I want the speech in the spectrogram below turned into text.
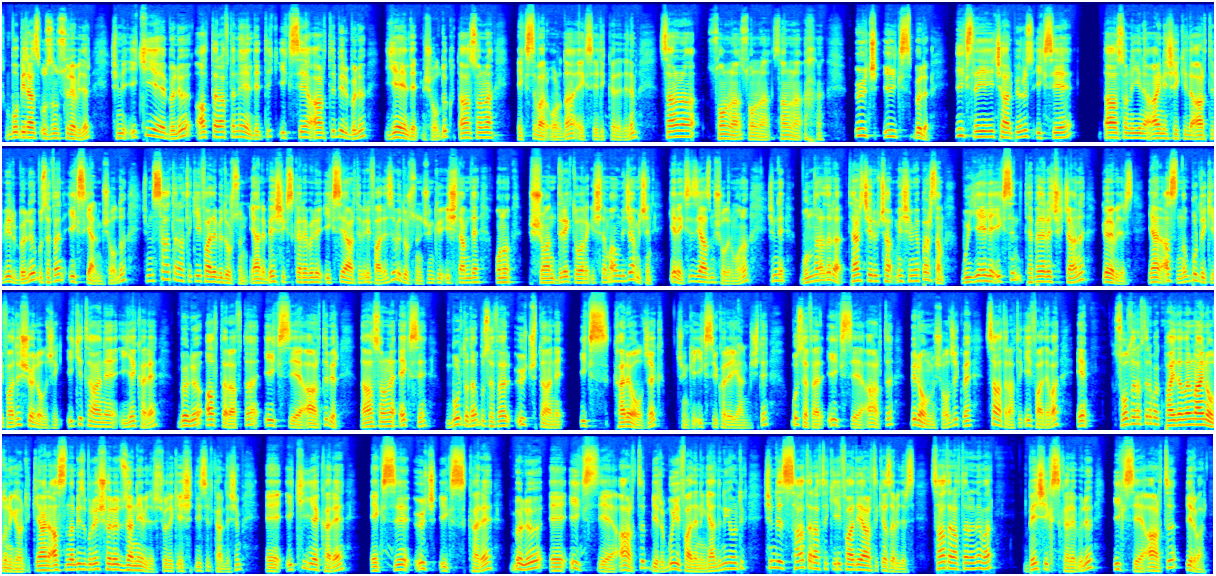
Bu biraz uzun sürebilir. Şimdi 2y bölü alt tarafta ne elde ettik? xy artı 1 bölü y elde etmiş olduk. Daha sonra eksi var orada. Eksiye dikkat edelim. Sonra sonra sonra sonra 3x bölü. x ile y'yi çarpıyoruz. x'ye daha sonra yine aynı şekilde artı 1 bölü bu sefer x gelmiş oldu. Şimdi sağ taraftaki ifade bir dursun. Yani 5x kare bölü x'e artı 1 ifadesi bir dursun. Çünkü işlemde onu şu an direkt olarak işlem almayacağım için gereksiz yazmış olurum onu. Şimdi bunlarda da ters çevirip çarpma işlemi yaparsam bu y ile x'in tepelere çıkacağını görebiliriz. Yani aslında buradaki ifade şöyle olacak. 2 tane y kare bölü alt tarafta x y artı 1. Daha sonra eksi burada da bu sefer 3 tane x kare olacak. Çünkü x yukarıya gelmişti. Bu sefer x y artı 1 olmuş olacak ve sağ taraftaki ifade var. E sol tarafta da bak paydaların aynı olduğunu gördük. Yani aslında biz burayı şöyle düzenleyebiliriz. Şuradaki eşitliği sil kardeşim. E, 2y kare eksi 3x kare bölü e, x y artı 1 bu ifadenin geldiğini gördük. Şimdi sağ taraftaki ifadeyi artık yazabiliriz. Sağ tarafta ne var? 5x kare bölü x y artı 1 var.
